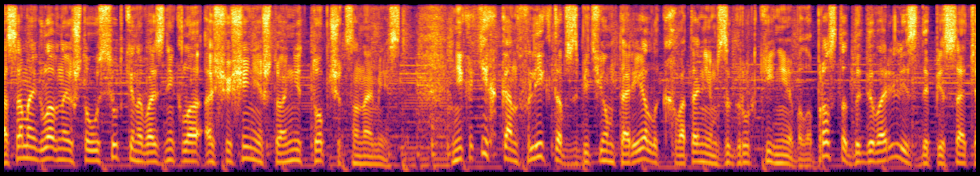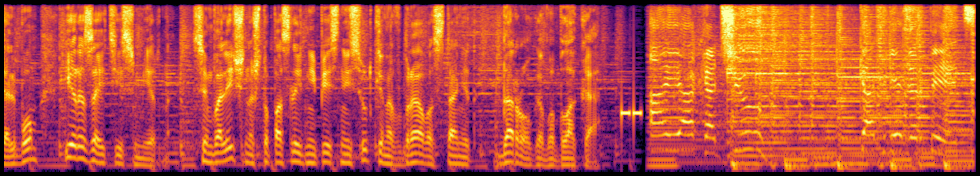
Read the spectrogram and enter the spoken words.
А самое главное, что у Сюткина возникло ощущение, что они топчутся на месте. Никаких конфликтов с битьем тарелок, хватанием за грудки не было. Просто договорились дописать альбом и разойтись мирно. Символично, что последней песней Сюткина в «Браво» станет «Дорога в облака». А я хочу, как ветер петь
